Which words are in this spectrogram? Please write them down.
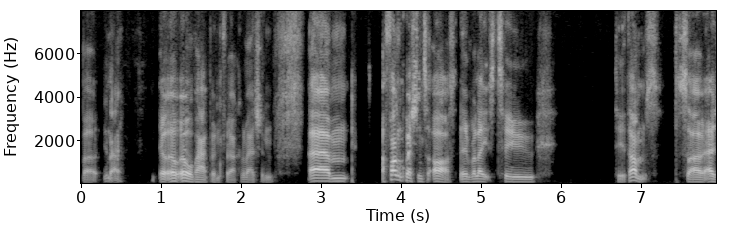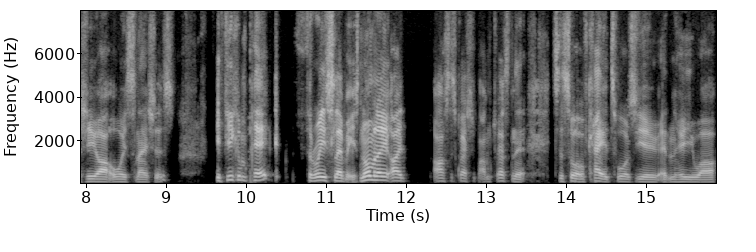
but you know, it'll, it'll happen. For I can imagine. Um, a fun question to ask. It relates to to your thumbs. So, as you are always tenacious, if you can pick three celebrities, normally I ask this question, but I'm twisting it to sort of cater towards you and who you are.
